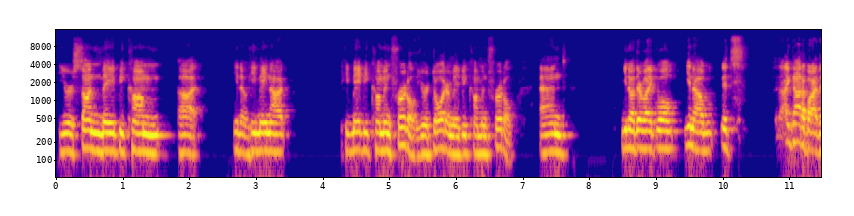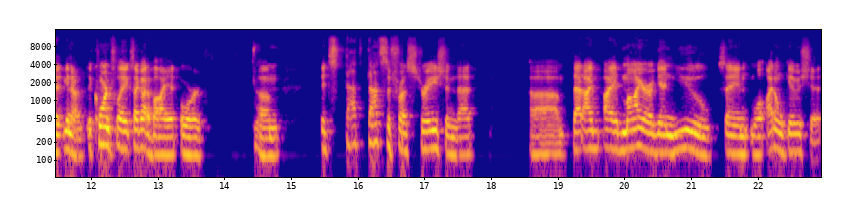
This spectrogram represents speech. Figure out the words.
your son may become, uh, you know, he may not, he may become infertile. Your daughter may become infertile. And, you know, they're like, well, you know, it's, I got to buy the, you know, the cornflakes, I got to buy it. Or, um, it's that that's the frustration that um, that I, I admire again you saying well i don't give a shit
